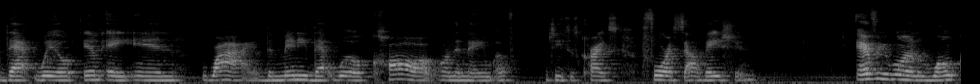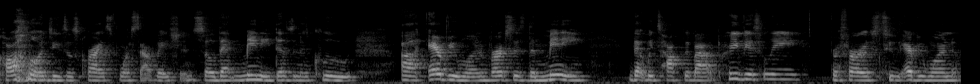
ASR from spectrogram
that will, M A N Y, the many that will call on the name of Jesus Christ for salvation. Everyone won't call on Jesus Christ for salvation. So that many doesn't include uh, everyone versus the many that we talked about previously refers to everyone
